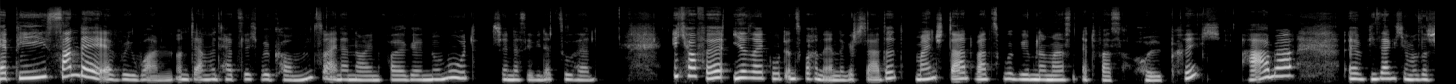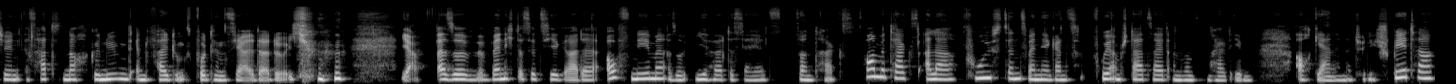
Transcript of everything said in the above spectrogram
Happy Sunday, everyone! Und damit herzlich willkommen zu einer neuen Folge Nur Mut. Schön, dass ihr wieder zuhört. Ich hoffe, ihr seid gut ins Wochenende gestartet. Mein Start war zugegebenermaßen etwas holprig, aber äh, wie sage ich immer so schön, es hat noch genügend Entfaltungspotenzial dadurch. ja, also wenn ich das jetzt hier gerade aufnehme, also ihr hört es ja jetzt sonntags vormittags aller frühestens, wenn ihr ganz früh am Start seid, ansonsten halt eben auch gerne natürlich später.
